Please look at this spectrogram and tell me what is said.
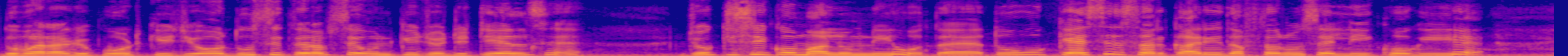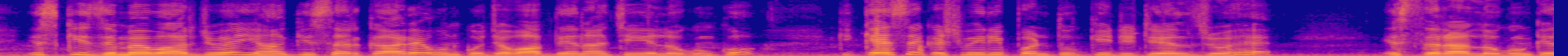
दोबारा रिपोर्ट कीजिए और दूसरी तरफ़ से उनकी जो डिटेल्स हैं, जो किसी को मालूम नहीं होता है तो वो कैसे सरकारी दफ्तरों से लीक हो गई है? इसकी ज़िम्मेवार जो है, यहाँ की सरकार है, उनको जवाब देना चाहिए लोगों को कि कैसे कश्मीरी पंडितों की डिटेल्स जो है, इस तरह लोगों के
